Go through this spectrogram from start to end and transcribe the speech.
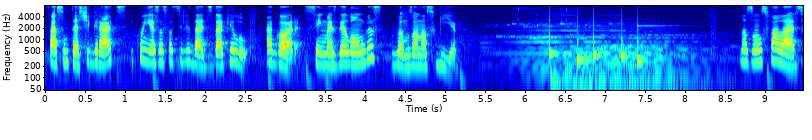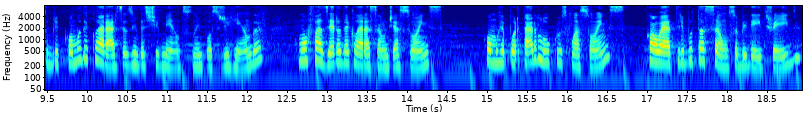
Faça um teste grátis e conheça as facilidades da Aquelu. Agora, sem mais delongas, vamos ao nosso guia. Nós vamos falar sobre como declarar seus investimentos no imposto de renda, como fazer a declaração de ações, como reportar lucros com ações, qual é a tributação sobre day trade,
